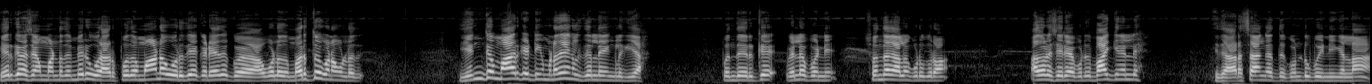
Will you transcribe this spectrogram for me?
இயற்கை விவசாயம் பண்ணது மாரி ஒரு அற்புதமான ஒரு இதே கிடையாது. அவ்வளவு மருத்துவ குணம் உள்ளது. எங்கே மார்க்கெட்டிங் பண்ணதே எங்களுக்கு தெரியல எங்களுக்குயா இப்போ இந்த இருக்குது வெள்ளை பண்ணி சொந்த காலம் கொடுக்குறோம். அதோட சரியாக போடுது. பாக்கி நெல் இது அரசாங்கத்தை கொண்டு போய் நீங்கள்லாம்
